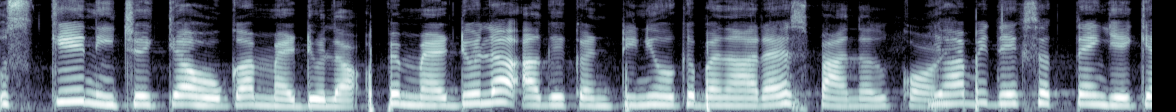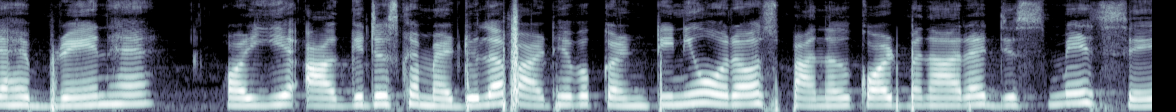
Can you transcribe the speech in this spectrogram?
उसके नीचे क्या होगा? मेड्यूला और फिर मेड्यूला आगे कंटिन्यू होकर बना रहा है स्पाइनल कॉर्ड यहाँ भी देख सकते हैं ये क्या है? ब्रेन है। और ये आगे जो इसका मेडुला पार्ट है, वो कंटिन्यू हो रहा है और स्पाइनल कॉर्ड बना रहा है, जिसमें से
